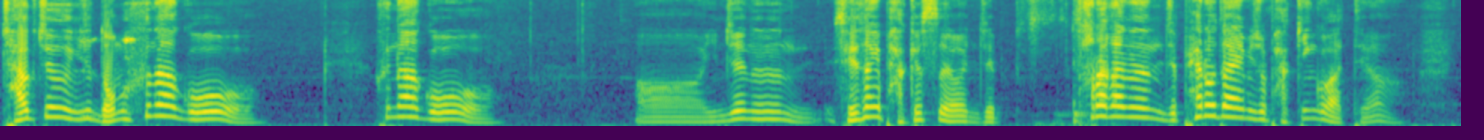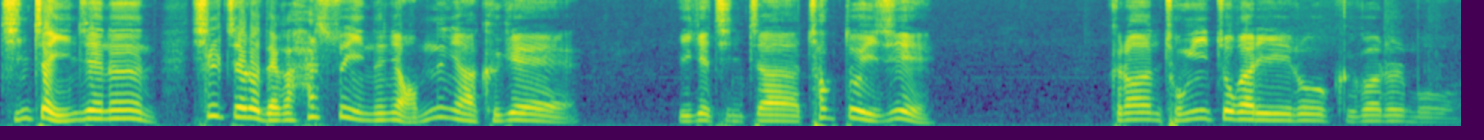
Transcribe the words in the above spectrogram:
자격증은 이제 너무 흔하고 흔하고 어 이제는 세상이 바뀌었어요. 이제 살아가는 이제 패러다임이 좀 바뀐 것 같아요. 진짜 이제는 실제로 내가 할 수 있느냐 없느냐 그게 이게 진짜 척도이지 그런 종이 쪼가리로 그거를 뭐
